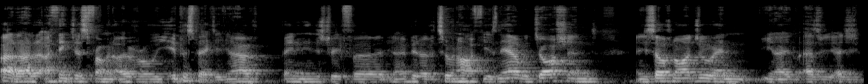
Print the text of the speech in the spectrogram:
I, I think just from an overall year perspective, you know, I've been in the industry for you know a bit over two and a half years now with Josh and, and yourself, Nigel, and you know, as as you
